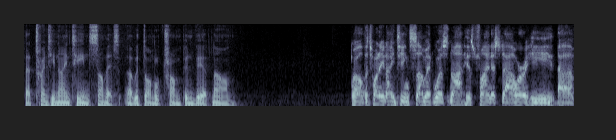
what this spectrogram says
that 2019 summit uh, with Donald Trump in Vietnam. Well, the 2019 summit was not his finest hour. He, uh,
